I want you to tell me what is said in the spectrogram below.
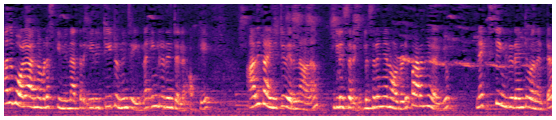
അതുപോലെ അത് നമ്മുടെ സ്കിന്നിന് അത്ര ഇറിറ്റേറ്റ് ഒന്നും ചെയ്യുന്ന ഇൻഗ്രീഡിയന്റ് അല്ല. ഓക്കെ അത് കഴിഞ്ഞിട്ട് വരുന്നതാണ് ഗ്ലിസറിൻ ഗ്ലിസറിൻ ഞാൻ ഓൾറെഡി പറഞ്ഞു കഴിഞ്ഞു. നെക്സ്റ്റ് ഇൻഗ്രീഡിയന്റ് വന്നിട്ട്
